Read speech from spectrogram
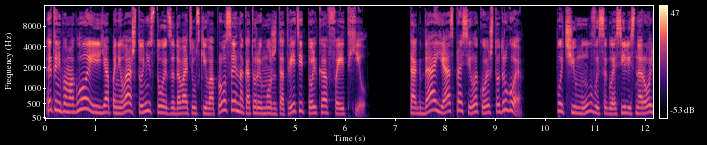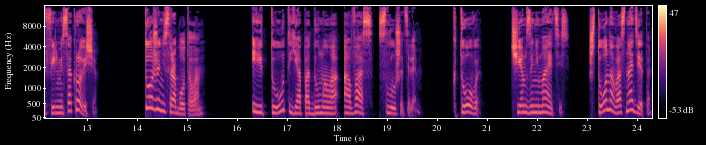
Это не помогло, и я поняла, что не стоит задавать узкие вопросы, на которые может ответить только Фейт Хилл. Тогда я спросила кое-что другое. Почему вы согласились на роль в фильме «Сокровище»? Тоже не сработало. И тут я подумала о вас, слушатели. Кто вы? Чем занимаетесь? Что на вас надето?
